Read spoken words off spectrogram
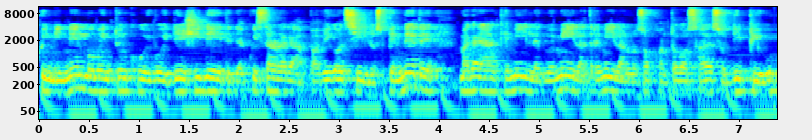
Quindi nel momento in cui voi decidete di acquistare una cappa, vi consiglio, spendete magari anche 1000, 2000, 3000, non so quanto costa adesso di più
